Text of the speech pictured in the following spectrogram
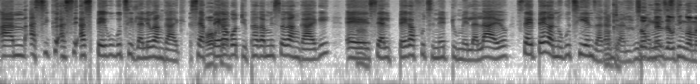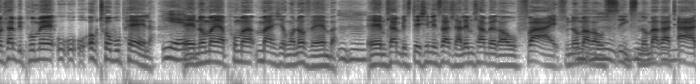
Um asikho asi- asibheke ukuthi idlalwe kangaki. Siyabheka Okay. kodwa iphakamiswe kangaki. Eh siyalibheka futhi nedumela layo. Siyayibheka nokuthi yenza kanjani so kungenzeka ukuthi ingoma mhlambe iphume u- u- u- October uphela Yebo. eh noma yaphuma manje ngoNovember eh mhlambe station isadlala mhlambe ka 5 noma ka 6 noma ka 3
